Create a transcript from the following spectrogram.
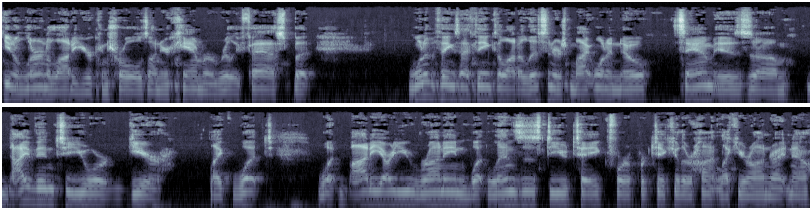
you know learn a lot of your controls on your camera really fast. But one of the things I think a lot of listeners might want to know, Sam, is um, dive into your gear. Like what what body are you running? What lenses do you take for a particular hunt like you're on right now?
